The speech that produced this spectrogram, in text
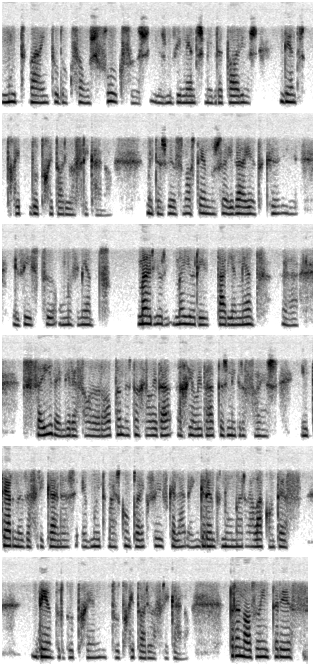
muito bem tudo o que são os fluxos e os movimentos migratórios dentro do território africano. Muitas vezes nós temos a ideia de que existe um movimento maioritariamente uh, de saída em direção à Europa, mas na realidade a realidade das migrações internas africanas é muito mais complexa e se calhar em grande número ela acontece dentro do terreno do território africano. Para nós, o interesse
